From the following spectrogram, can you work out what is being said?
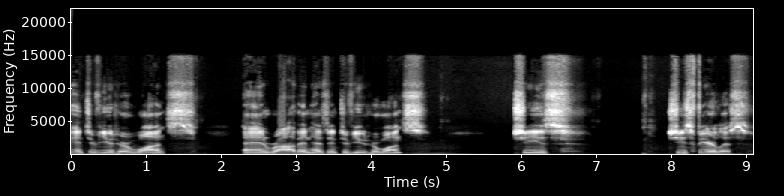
interviewed her once, and Robin has interviewed her once. She's she's fearless.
